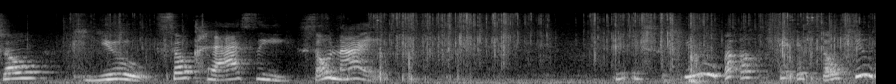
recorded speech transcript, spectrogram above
so cute so classy so nice it is cute. Uh-oh. It is so cute.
